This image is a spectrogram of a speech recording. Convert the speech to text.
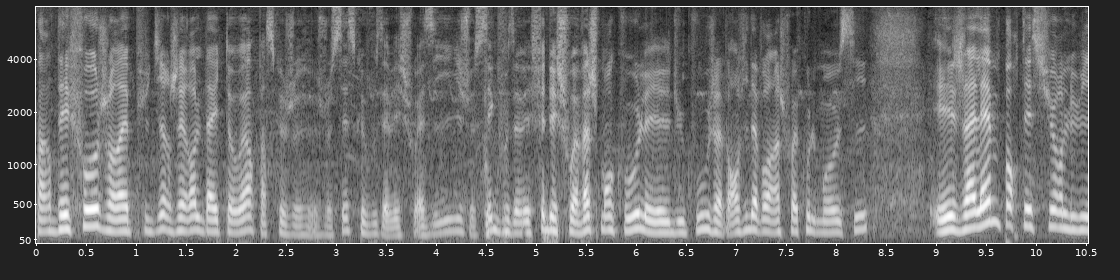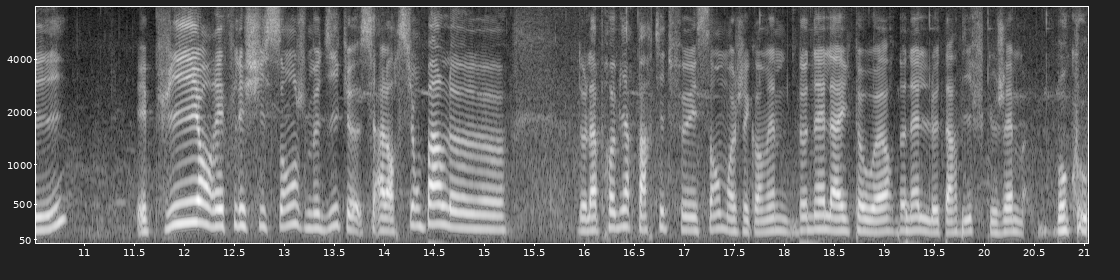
par défaut, j'aurais pu dire Gerald Hightower parce que je, sais ce que vous avez choisi, je sais que vous avez fait des choix vachement cool et du coup j'avais envie d'avoir un choix cool moi aussi. Et j'allais me porter sur lui. Et puis en réfléchissant, je me dis que... Alors si on parle euh, de la première partie de Feu et Sang, moi j'ai quand même Donnell Hightower, Donnell le Tardif que j'aime beaucoup.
